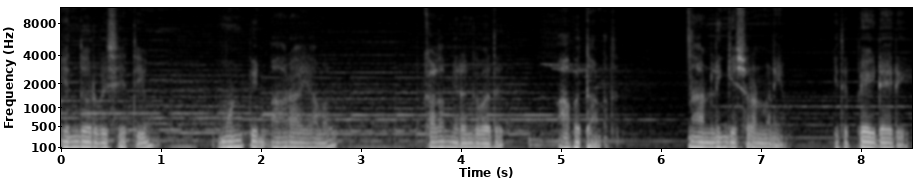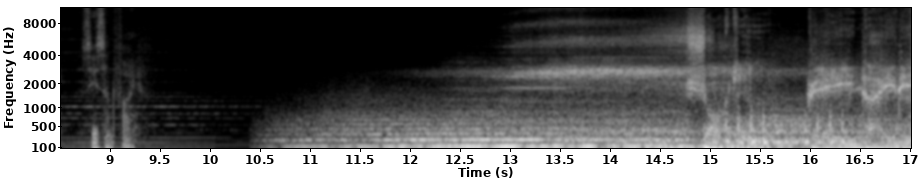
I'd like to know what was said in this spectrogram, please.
எந்த ஒரு விஷயத்தையும் முன்பின் ஆராயாமல் களம் இறங்குவது ஆபத்தானது. நான் லிங்கேஸ்வரன் மணியம். இது பேய் டைரி சீசன் ஃபைவ். ஷோக்கில் பேய் Diary.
